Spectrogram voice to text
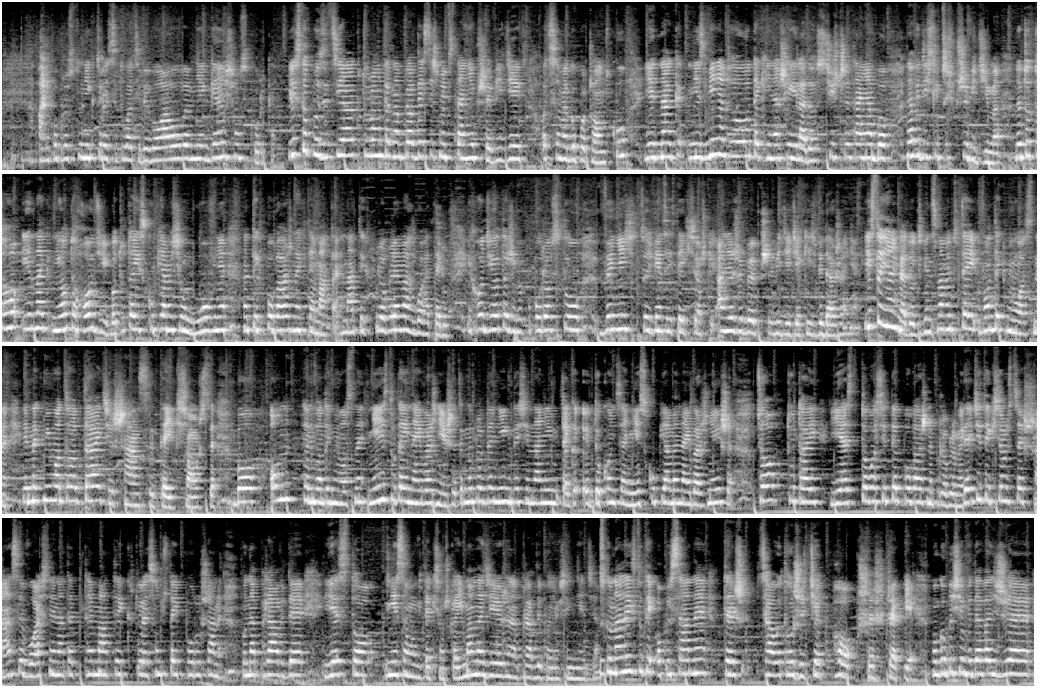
ale po prostu niektóre sytuacje wywołały we mnie gęsią skórkę. Jest to pozycja, którą tak naprawdę jesteśmy w stanie przewidzieć od samego początku, jednak nie zmienia to takiej naszej radości z czytania, bo nawet jeśli coś przewidzimy, no to to jednak nie o to chodzi, bo tutaj skupiamy się głównie na tych poważnych tematach, na tych problemach bohaterów i chodzi o to, żeby po prostu wynieść coś więcej z tej książki, a nie żeby przewidzieć jakieś wydarzenie. Jest to young adult, więc mamy tutaj wątek miłosny, jednak mimo to dajcie szansę tej książce, bo on, ten wątek miłosny, nie jest tutaj najważniejszy. Tak naprawdę nigdy się na nim tak e, do końca nie skupiamy. Najważniejsze, co tutaj jest, to właśnie te poważne problemy. Dajcie tej książce szansę właśnie na te tematy, które są tutaj poruszane, bo naprawdę jest to niesamowita książka i mam nadzieję, że naprawdę po nią sięgniecie. Doskonale jest tutaj opisane też całe to życie po przeszczepie. Mogłoby się wydawać, że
